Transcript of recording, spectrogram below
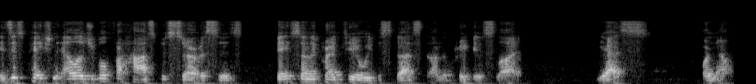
Is this patient eligible for hospice services based on the criteria we discussed on the previous slide? Yes or no?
